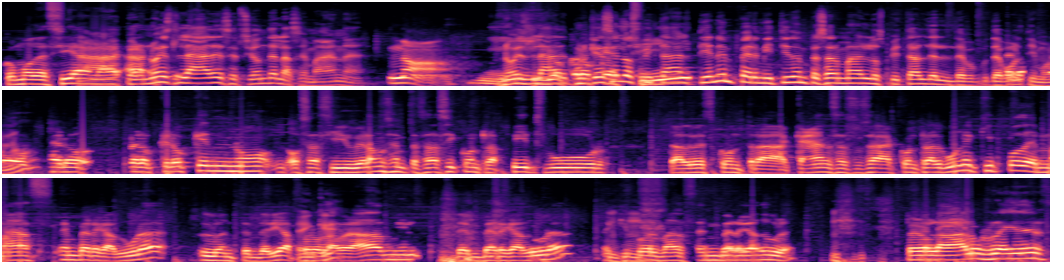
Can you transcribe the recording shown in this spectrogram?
como decía... pero no es la decepción de la semana. No. No es la... Porque es el hospital. Tienen permitido empezar mal el hospital de, de, Baltimore, ¿no? Pero, pero creo que no... O sea, si hubiéramos empezado así contra Pittsburgh, tal vez contra Kansas, o sea, contra algún equipo de más envergadura, lo entendería, pero la verdad, de envergadura, equipo de más envergadura. Pero la verdad, los Raiders,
